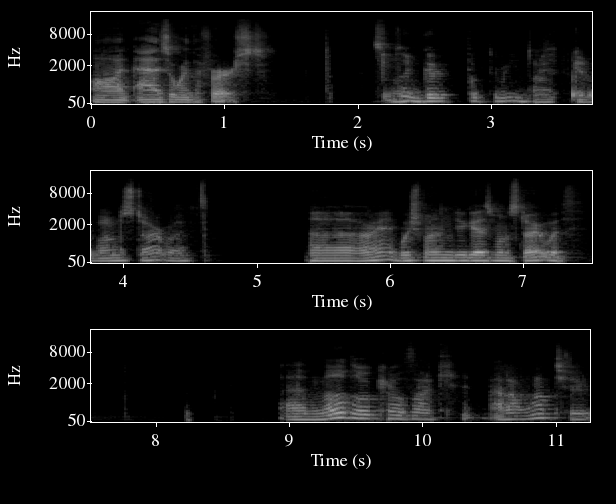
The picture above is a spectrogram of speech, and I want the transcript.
on Azor the First. Seems like a good book to read. Good one to start with. Uh, all right. Which one do you guys want to start with? Another because I can't, I don't want to.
